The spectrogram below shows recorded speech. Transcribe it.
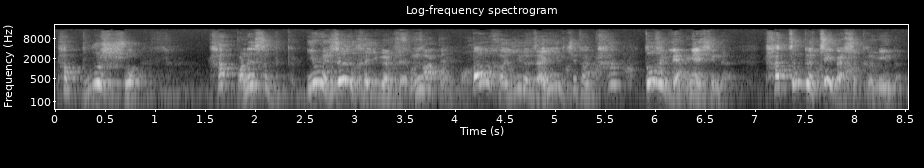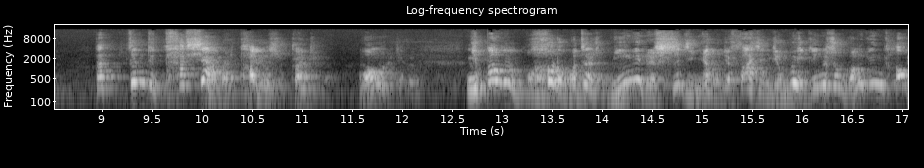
他不是说他本来是因为任何一个人包括一个人一个集团，他都是两面性的，他针对这边是革命的，他针对他下边的他又是专制的，往往是这样。你包括我后来我这民运了十几年，我就发现，你魏京生、王军涛、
